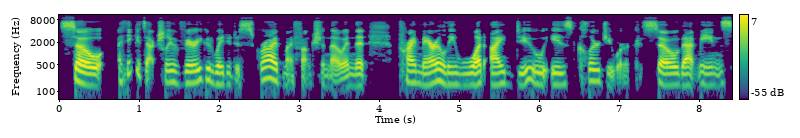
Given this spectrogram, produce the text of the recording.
So I think it's actually a very good way to describe my function, though, in that primarily what I do is clergy work. So that means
